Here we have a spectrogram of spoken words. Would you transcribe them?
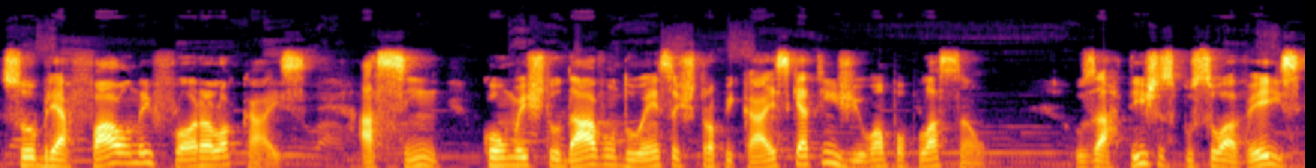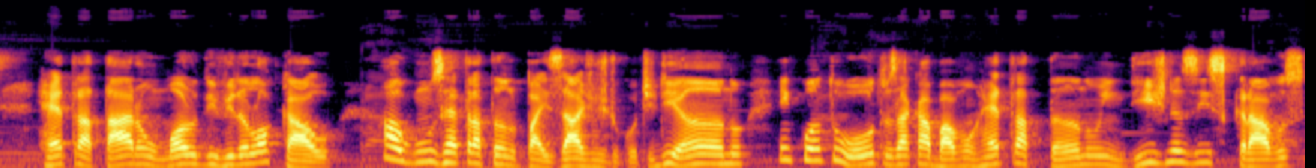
sobre a fauna e flora locais, assim como estudavam doenças tropicais que atingiam a população. Os artistas, por sua vez, retrataram o modo de vida local, alguns retratando paisagens do cotidiano, enquanto outros acabavam retratando indígenas e escravos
